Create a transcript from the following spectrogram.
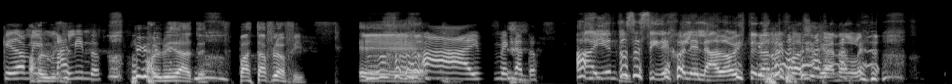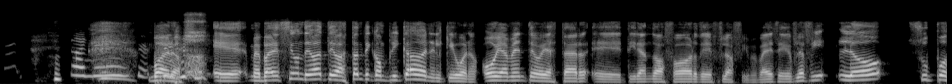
quédame Olvi- más lindo. Olvídate. Pasta fluffy. Eh, Ay, me encantó. Ay, entonces sí, dejo el helado, viste, era re fácil ganarle. Bueno, eh, me pareció un debate bastante complicado en el que, bueno, obviamente voy a estar eh, tirando a favor de Fluffy. Me parece que Fluffy lo supo,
